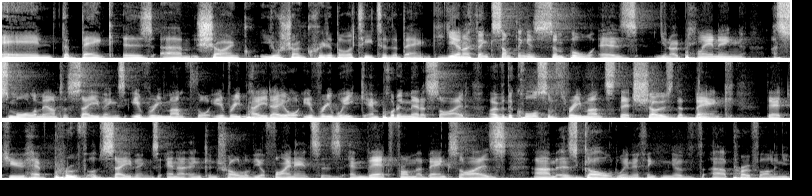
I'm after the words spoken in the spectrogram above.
and the bank is um, showing you're showing credibility to the bank. Yeah, and I think something as simple as you know planning a small amount of savings every month or every payday or every week and putting that aside over the course of three months that shows the bank that you have proof of savings and are in control of your finances. And that from a bank size um, is gold when they're thinking of uh, profiling you.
